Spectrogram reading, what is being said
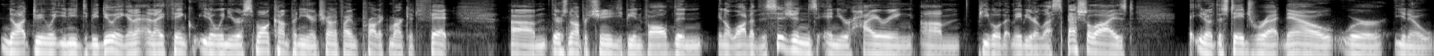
not doing what you need to be doing. And and I think you know when you're a small company, you're trying to find product market fit. Um, there's an opportunity to be involved in in a lot of decisions, and you're hiring um, people that maybe are less specialized. You know, at the stage we're at now, we're you know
